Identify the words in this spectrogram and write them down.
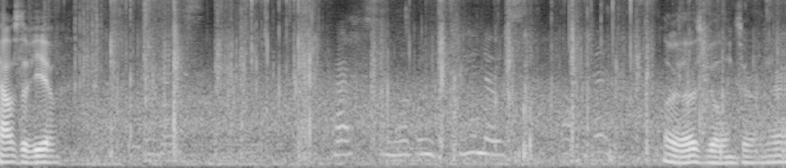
How's the view? Look at those buildings over there.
